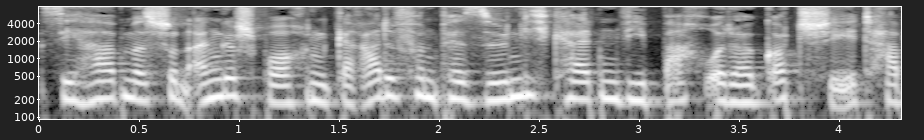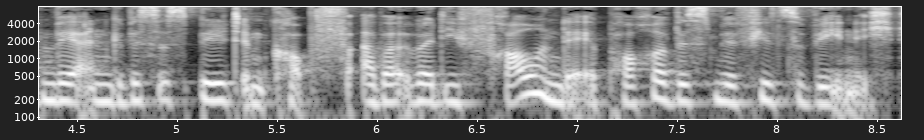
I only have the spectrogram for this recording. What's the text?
Sie haben es schon angesprochen, gerade von Persönlichkeiten wie Bach oder Gottsched haben wir ein gewisses Bild im Kopf, aber über die Frauen der Epoche wissen wir viel zu wenig.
